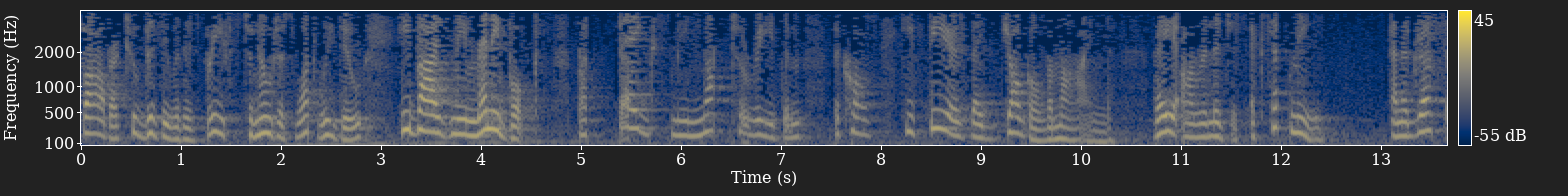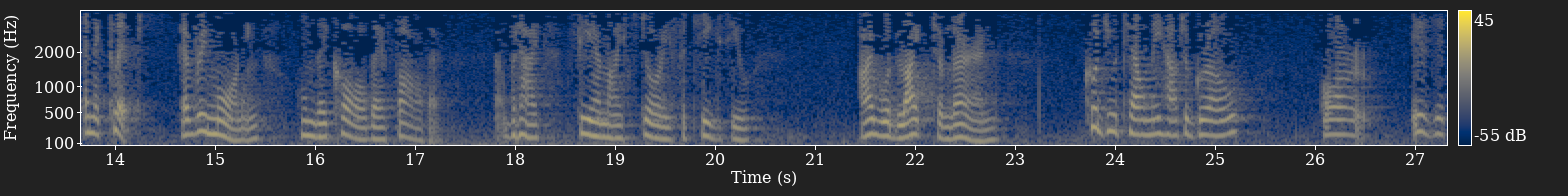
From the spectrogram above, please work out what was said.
father, too busy with his briefs to notice what we do, he buys me many books, but begs me not to read them because he fears they joggle the mind. They are religious, except me, and address an eclipse every morning whom they call their father but I fear my story fatigues you. I would like to learn. Could you tell me how to grow? Or is it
